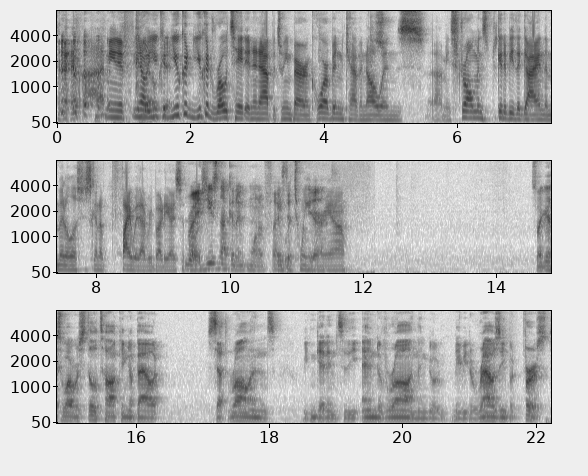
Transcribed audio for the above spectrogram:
I mean, if you know, Yeah, you could you could you could rotate in and out between Baron Corbin, Kevin Owens. I mean, Strowman's going to be the guy in the middle. that's just going to fight with everybody, I suppose. Right, he's not gonna want to fight He's the tweener, yeah. you know. So I guess while we're still talking about Seth Rollins, we can get into the end of Raw and then go maybe to Rousey. But first,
